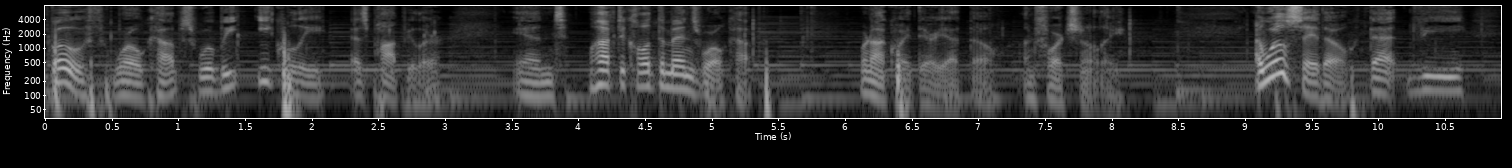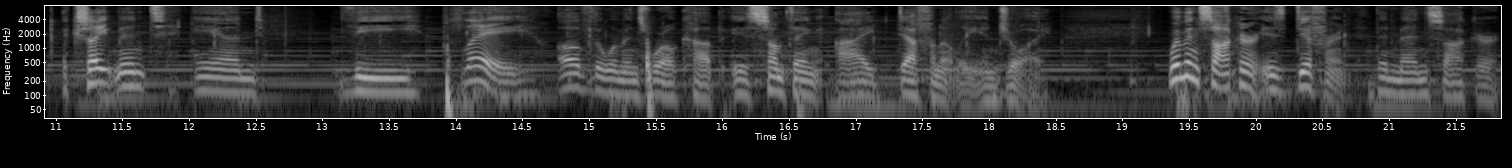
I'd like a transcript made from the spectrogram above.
both World Cups will be equally as popular, and we'll have to call it the Men's World Cup. We're not quite there yet, though, unfortunately. I will say, though, that the excitement and the play of the Women's World Cup is something I definitely enjoy. Women's soccer is different than men's soccer,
